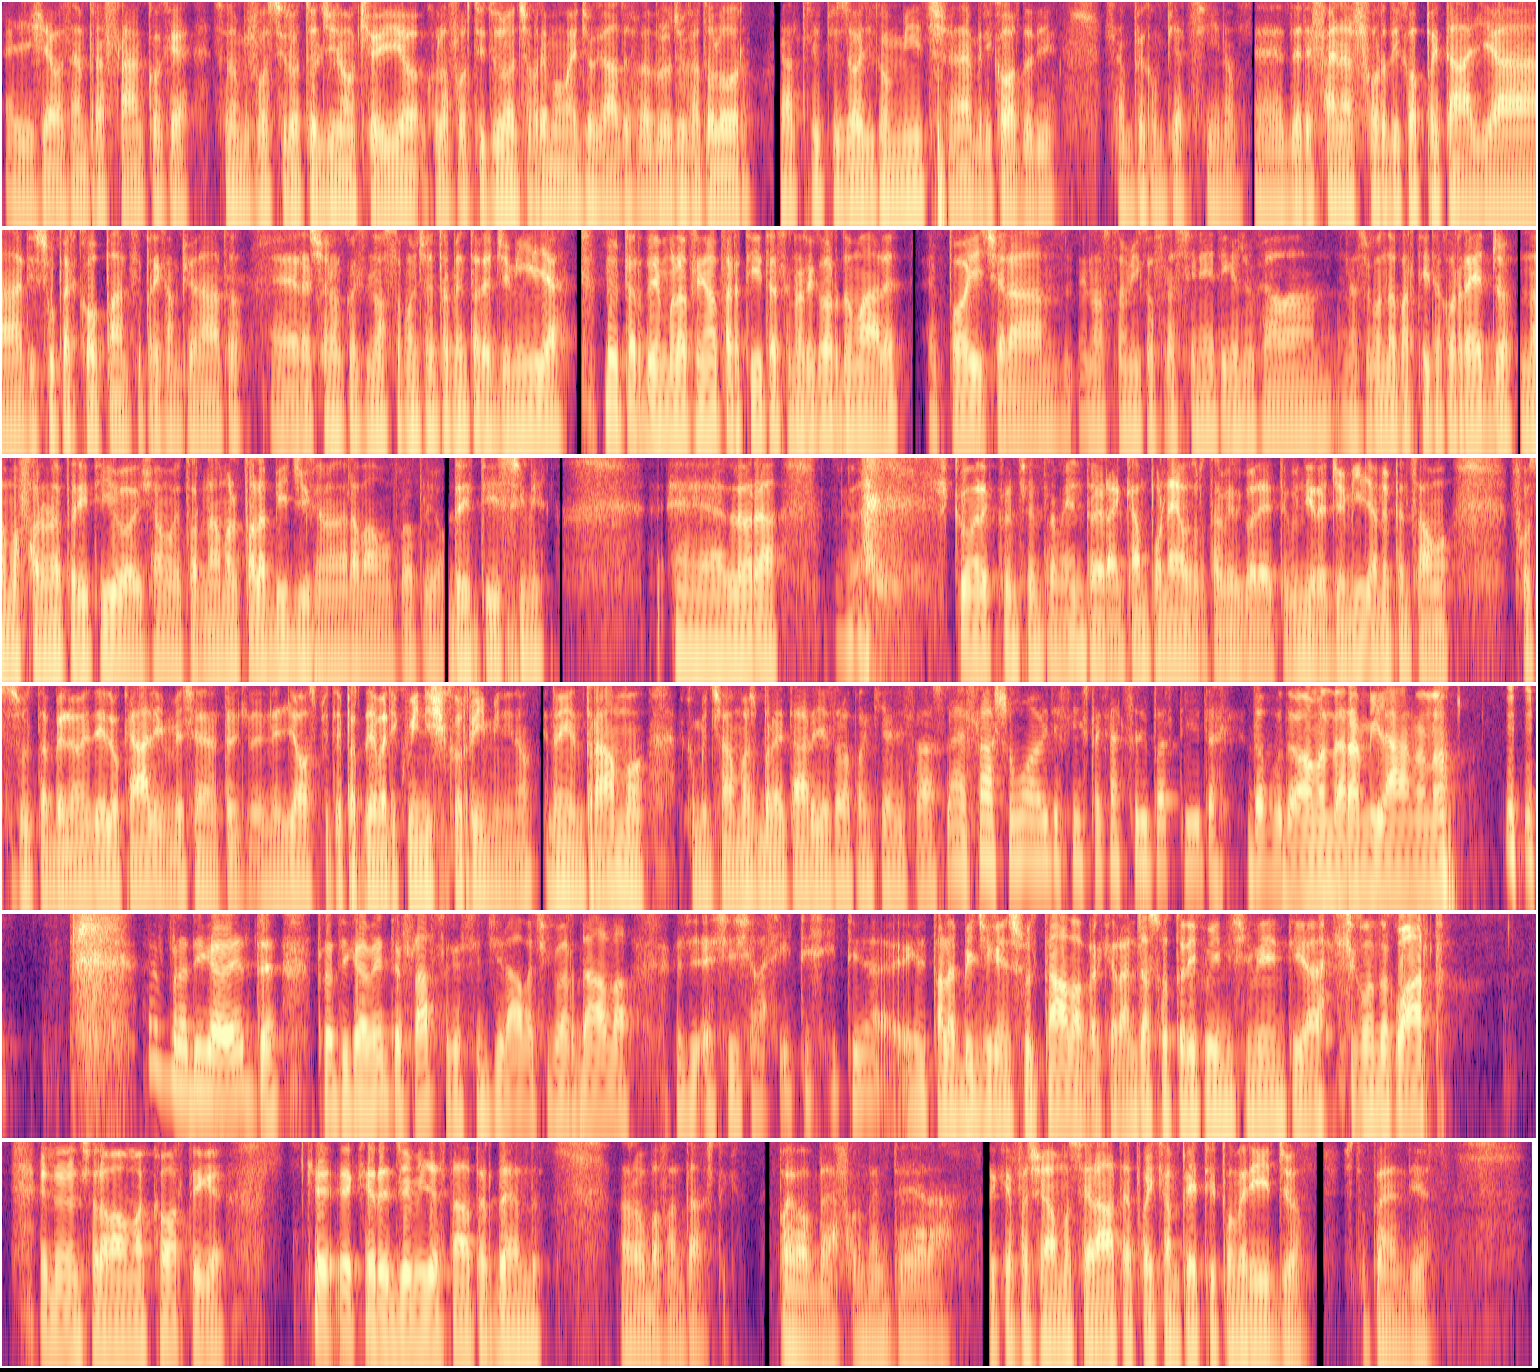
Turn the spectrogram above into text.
E dicevo sempre a Franco che se non mi fossi rotto il ginocchio io con la Fortitudo non ci avremmo mai giocato, ci avrebbero giocato loro. Altri episodi con Mitch, eh, mi ricordo di sempre con Piazzino, eh, delle Final Four di Coppa Italia, di Supercoppa, anzi precampionato. Eh, c'era il nostro concentramento a Reggio Emilia, noi perdemmo la prima partita se non ricordo male e poi c'era il nostro amico Frassinetti che giocava la seconda partita con Reggio, andavamo a fare un aperitivo, diciamo che tornavamo al Palabigi che non eravamo proprio drittissimi. E allora siccome il concentramento era in campo neutro, tra virgolette, quindi Reggio Emilia noi pensavamo fosse sul tabellone dei locali, invece negli ospiti perdeva di 15 con Rimini, no? E noi entrammo cominciavamo a sbraitare dietro la panchina di Frasso, eh Frasso, muoviti, finita cazzo di partita, dopo dovevamo andare a Milano, no? praticamente, praticamente Frasso che si girava, ci guardava e, ci diceva zitti, zitti, eh. e il Palabigi che insultava perché erano già sotto di 15-20 al secondo quarto e noi non ci eravamo accorti che che, che Reggio Emilia stava perdendo. Una roba fantastica. Poi vabbè, Formentera, perché facevamo serata e poi campetti il pomeriggio. Stupendi.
